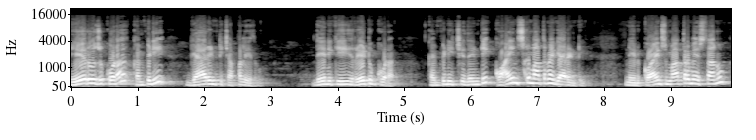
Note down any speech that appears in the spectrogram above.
ఏ రోజు కూడా కంపెనీ గ్యారంటీ చెప్పలేదు. దేనికి? రేటుకు కూడా. కంపెనీ ఇచ్చేదేంటి? కాయిన్స్కి మాత్రమే గ్యారంటీ. నేను కాయిన్స్ మాత్రమే ఇస్తాను.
